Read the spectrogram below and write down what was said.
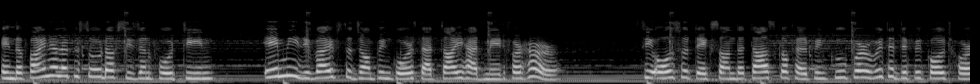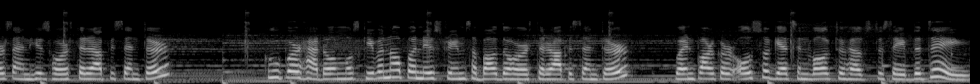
In the final episode of season 14, Amy revives the jumping course that Ty had made for her. She also takes on the task of helping Cooper with a difficult horse and his horse therapy center. Cooper had almost given up on his dreams about the horse therapy center when Parker also gets involved to help to save the day.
